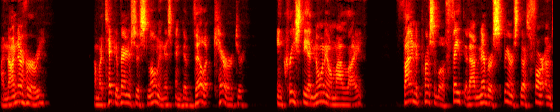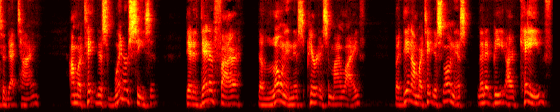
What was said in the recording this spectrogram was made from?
I'm not in a hurry. I'm going to take advantage of this loneliness and develop character, increase the anointing on my life, find the principle of faith that I've never experienced thus far until that time. I'm going to take this winter season that identify the loneliness periods in my life, but then I'm going to take this loneliness, let it be a cave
